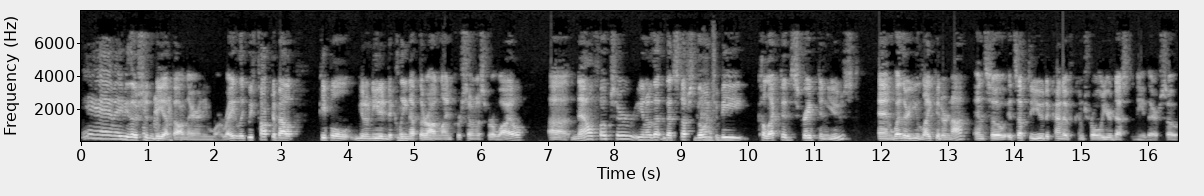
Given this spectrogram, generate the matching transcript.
Yeah, maybe those shouldn't be up on there anymore, right? Like we've talked about people, you know, needing to clean up their online personas for a while. Uh, now folks are, you know, that, that stuff's going to be collected, scraped and used and whether you like it or not. And so it's up to you to kind of control your destiny there. So,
